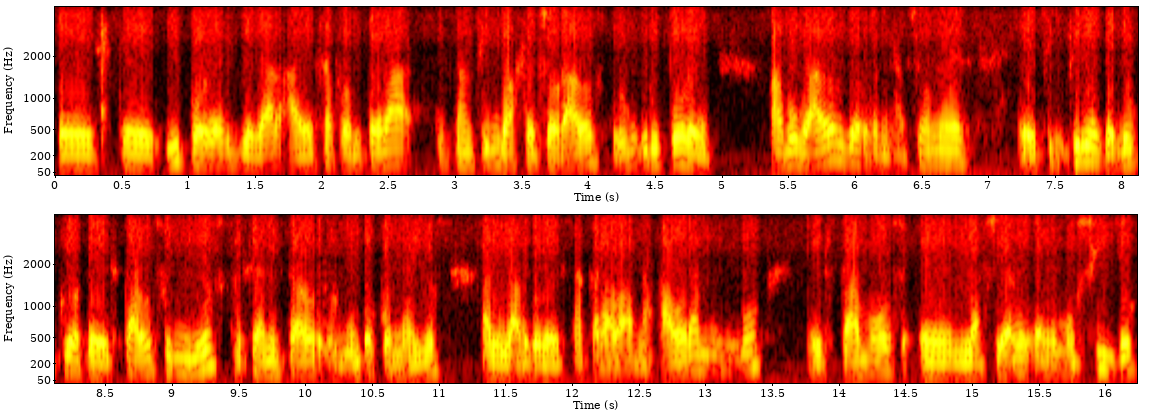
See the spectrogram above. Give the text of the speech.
este, y poder llegar a esa frontera. Están siendo asesorados por un grupo de abogados de organizaciones eh, sin fines de lucro de Estados Unidos que se han estado reuniendo con ellos a lo largo de esta caravana. Ahora mismo estamos en la ciudad de Hermosillo,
